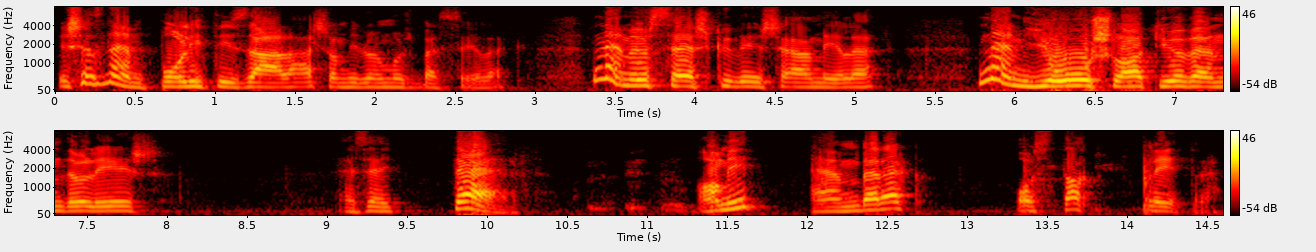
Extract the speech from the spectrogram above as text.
És ez nem politizálás amiről most beszélek. Nem összeesküvés elmélet nem jóslat, jövendőlés ez egy terv amit emberek hoztak létre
